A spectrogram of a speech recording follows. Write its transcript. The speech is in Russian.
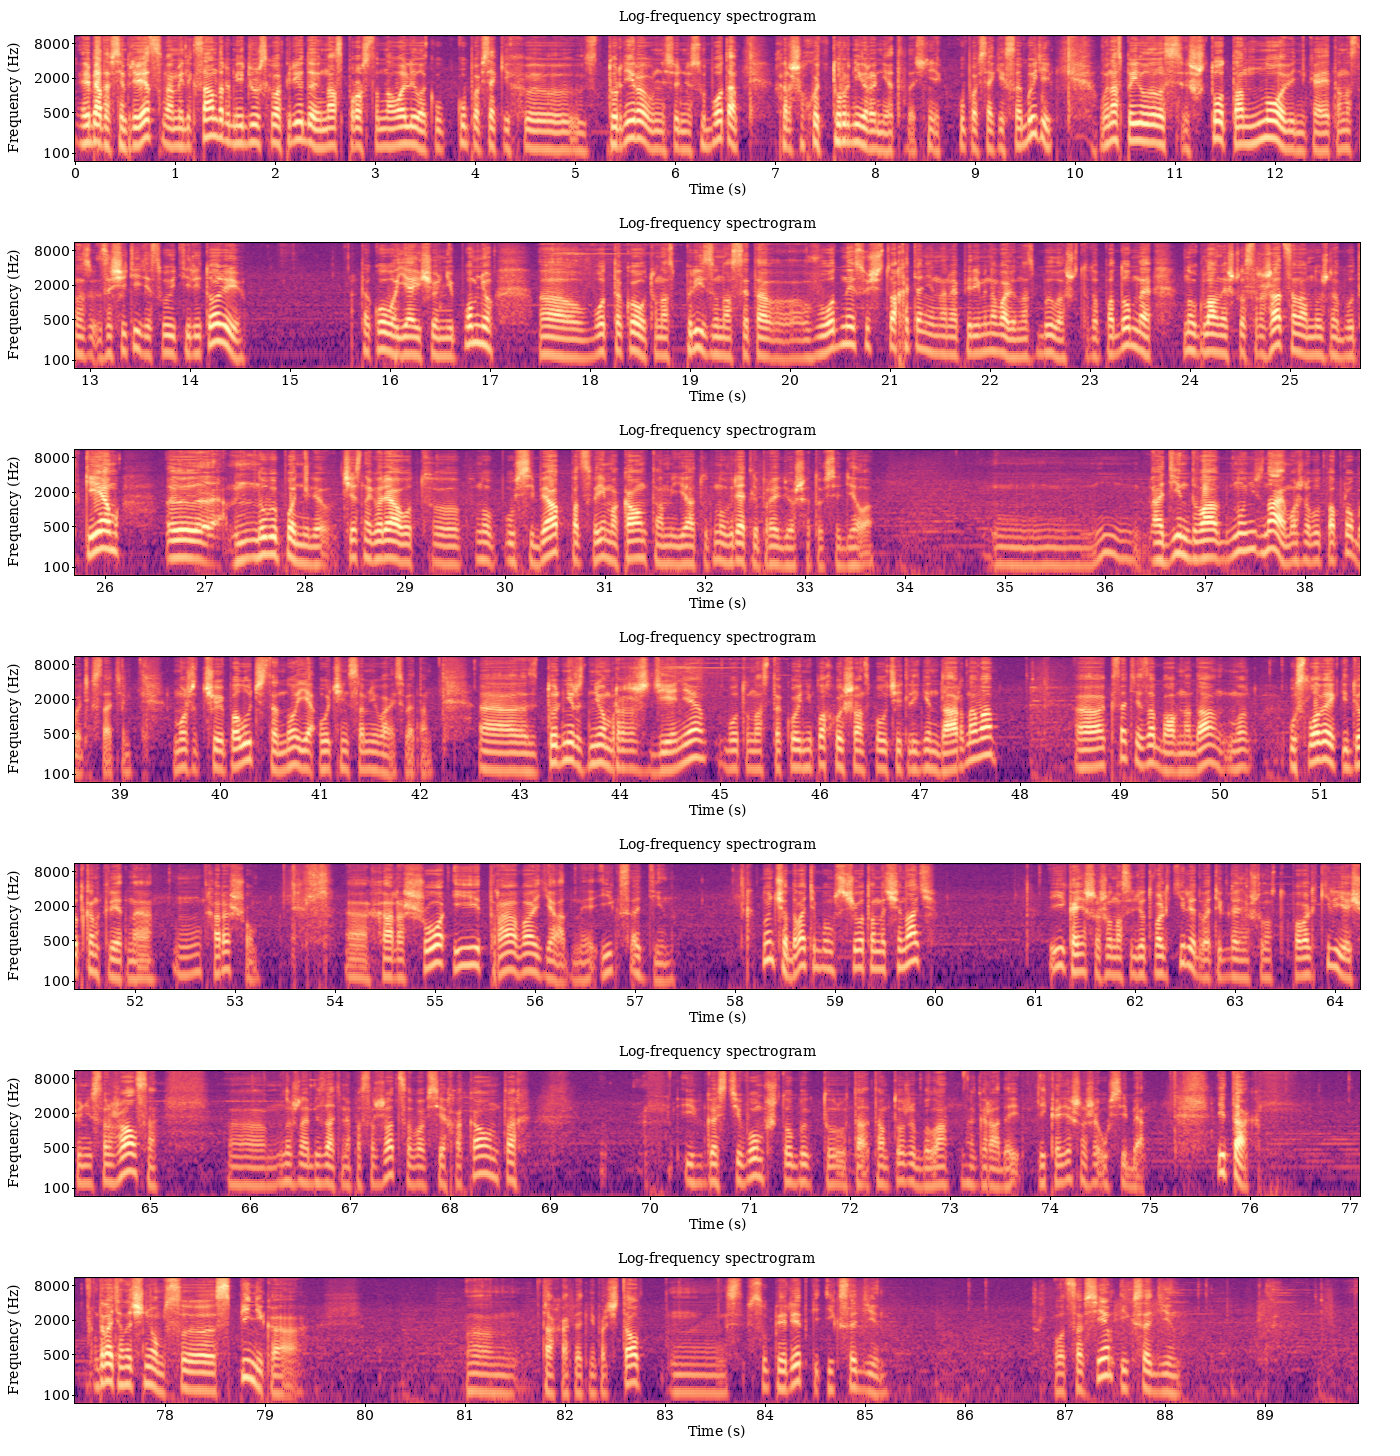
Ребята, всем привет, с вами Александр, мир юрского периода, и нас просто навалила купа всяких э, турниров, у меня сегодня суббота, хорошо, хоть турнира нет, точнее, купа всяких событий. У нас появилось что-то новенькое, это у нас защитите свою территорию, такого я еще не помню. Uh, вот такой вот у нас приз у нас это водные существа, хотя они, наверное, переименовали, у нас было что-то подобное, но главное, что сражаться нам нужно будет кем, Э, ну, вы поняли. Честно говоря, вот э, ну, у себя под своим аккаунтом я тут, ну, вряд ли пройдешь это все дело. Один, два, ну, не знаю, можно будет попробовать, кстати. Может, что и получится, но я очень сомневаюсь в этом. Э, турнир с днем рождения. Вот у нас такой неплохой шанс получить легендарного. Э, кстати, забавно, да? Условие идет конкретное. -м, хорошо. Э, хорошо. И травоядные. X1. Ну что, давайте будем с чего-то начинать. И, конечно же, у нас идет Валькирия. Давайте глянем, что у нас тут по Валькирии. Я еще не сражался. Э, нужно обязательно посражаться во всех аккаунтах. И в гостевом, чтобы то, та, там тоже была награда. И, и, конечно же, у себя. Итак, давайте начнем с э, спинника. Эм, так, опять не прочитал супер редкий X1. Вот совсем X1.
